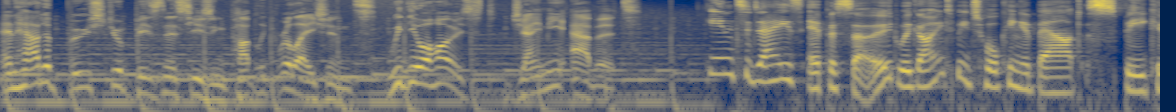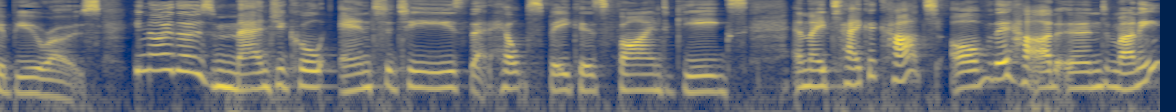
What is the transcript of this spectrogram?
and how to boost your business using public relations. With your host, Jaimie Abbott. In today's episode, we're going to be talking about speaker bureaus. You know, those magical entities that help speakers find gigs and they take a cut of their hard earned money.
